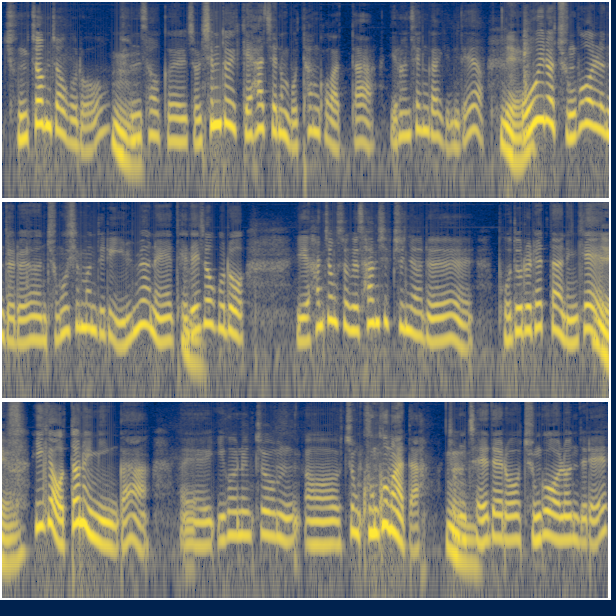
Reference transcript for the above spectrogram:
중점적으로 음. 분석을 좀 심도 있게 하지는 못한 것 같다 이런 생각인데요. 예. 오히려 중국 언론들은 중국 신문들이 일면에 대대적으로 음. 이 한중수교 30주년을 보도를 했다는 게 예. 이게 어떤 의미인가? 에, 이거는 좀, 어, 좀 궁금하다. 좀 음. 제대로 중국 언론들의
